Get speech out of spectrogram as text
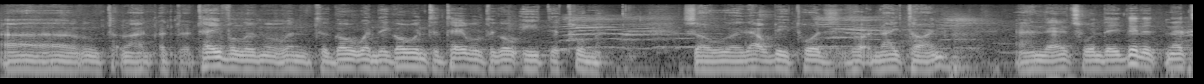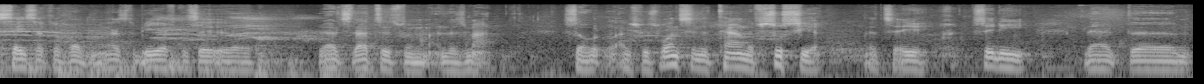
uh, at the table and when to go when they go into table to go eat the tumah. So uh, that will be towards the nighttime, and that's when they did it. And that's Seisach It has to be after say, uh, that's that's it from the Zman. So I was once in the town of Susia, that's a city that um,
